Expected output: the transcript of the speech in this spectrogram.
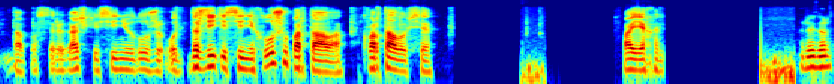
да, после рыгачки синюю лужу. Вот дождитесь синих луж у портала. К кварталу все. Поехали. Регард.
